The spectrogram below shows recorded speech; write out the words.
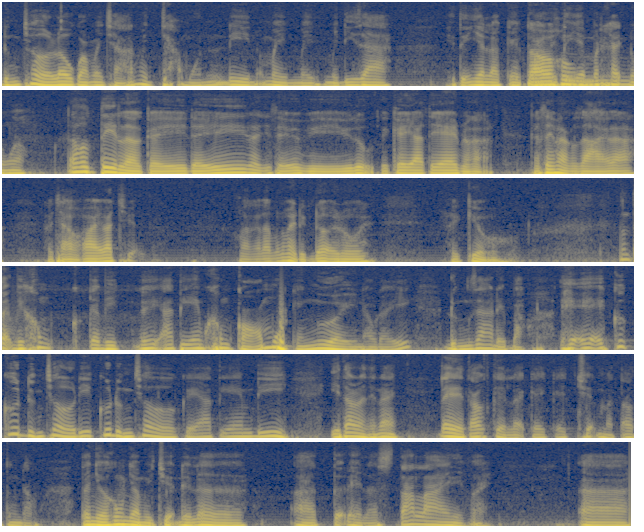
đứng chờ lâu quá mày chán mày chả muốn đi nữa mày mày mày đi ra thì tự nhiên là cái quán tự nhiên mất khách đúng không tao không tin là cái đấy là như thế bởi vì ví dụ cái cây ATM chẳng hạn người xếp hàng dài ra và chả có ai bắt chuyện mà người ta vẫn phải đứng đợi thôi thấy kiểu tại vì không tại vì cái ATM không có một cái người nào đấy đứng ra để bảo ê, ê, ê, cứ cứ đứng chờ đi cứ đứng chờ cái ATM đi. Ý tao là thế này đây để tao kể lại cái cái chuyện mà tao từng đọc. Tao nhớ không nhầm thì chuyện đấy là à, tựa đề là Starline thì phải. À,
